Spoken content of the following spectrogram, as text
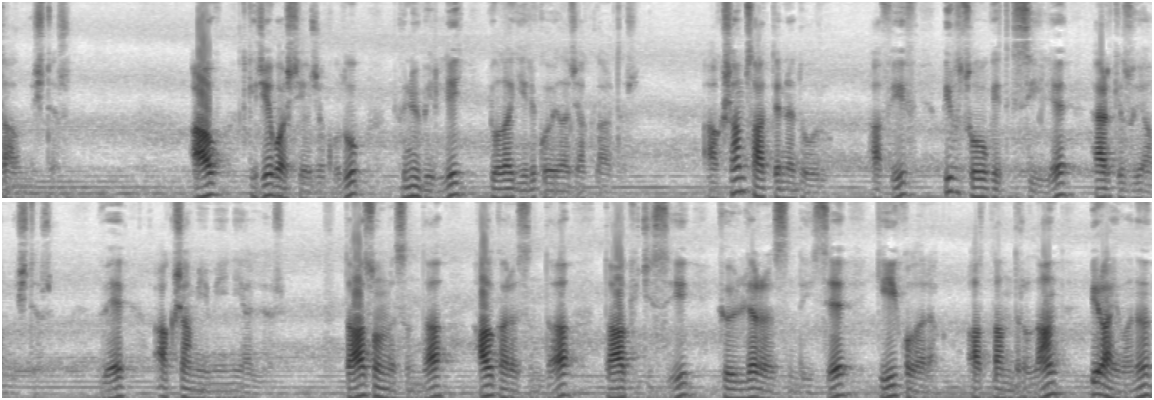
dalmıştır. Av gece başlayacak olup günübirlik yola geri koyulacaklardır. Akşam saatlerine doğru hafif bir soğuk etkisiyle herkes uyanmıştır ve akşam yemeğini yerler. Daha sonrasında halk arasında dağ keçisi, köylüler arasında ise geyik olarak adlandırılan bir hayvanı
